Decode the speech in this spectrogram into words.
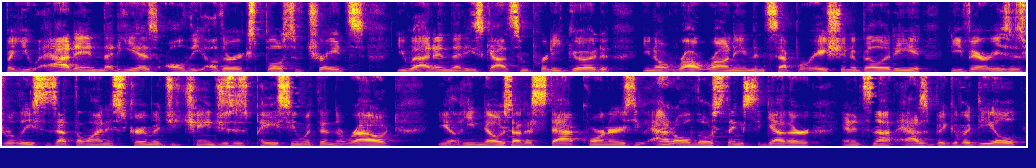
But you add in that he has all the other explosive traits. You add in that he's got some pretty good, you know, route running and separation ability. He varies his releases at the line of scrimmage. He changes his pacing within the route. You know, he knows how to stack corners. You add all those things together, and it's not as big of a deal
